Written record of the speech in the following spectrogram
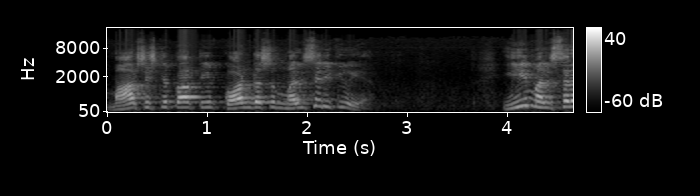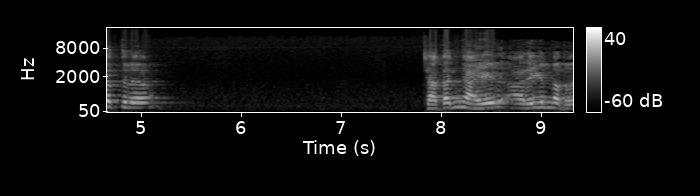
മാർക്സിസ്റ്റ് പാർട്ടിയും കോൺഗ്രസും മത്സരിക്കുകയാണ്. ഈ മത്സരത്തിൽ ചതഞ്ഞയ അരയുന്നത്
